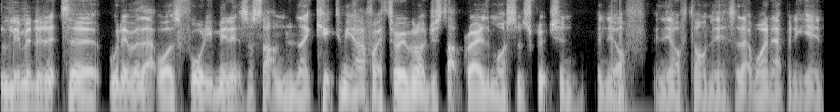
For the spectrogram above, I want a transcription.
limited it to whatever that was, 40 minutes or something, and they kicked me halfway through. But I've just upgraded my subscription in the off in the off time there, so that won't happen again.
